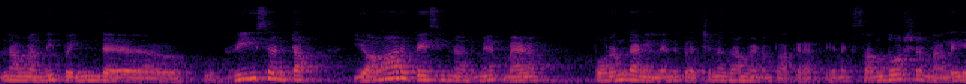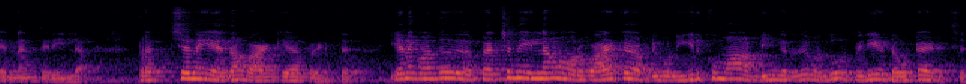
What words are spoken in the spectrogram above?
நான் வந்து இப்போ இந்த ரீசண்டாக யார் பேசினாலுமே மேடம் பிறந்த அணிலேருந்து பிரச்சனை தான் மேடம் பார்க்குறேன். எனக்கு சந்தோஷம்னாலே என்னன்னு தெரியல. பிரச்சனையை தான் வாழ்க்கையாக போயிடுது. எனக்கு வந்து பிரச்சனை இல்லாமல் ஒரு வாழ்க்கை அப்படி ஒன்று இருக்குமா அப்படிங்கிறதே வந்து ஒரு பெரிய டவுட் ஆயிடுச்சு.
